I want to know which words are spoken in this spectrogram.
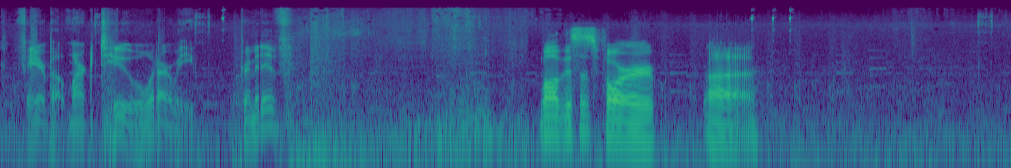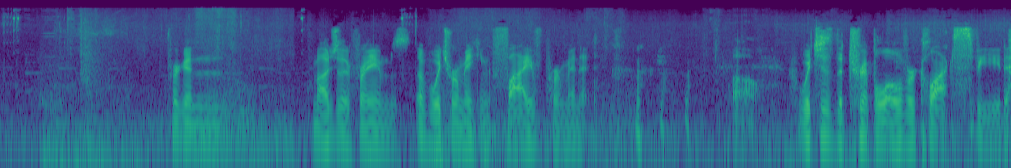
Conveyor belt Mark II. What are we? Primitive? Well, this is for uh friggin' modular frames, of which we're making five per minute. oh. Which is the triple overclocked speed.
